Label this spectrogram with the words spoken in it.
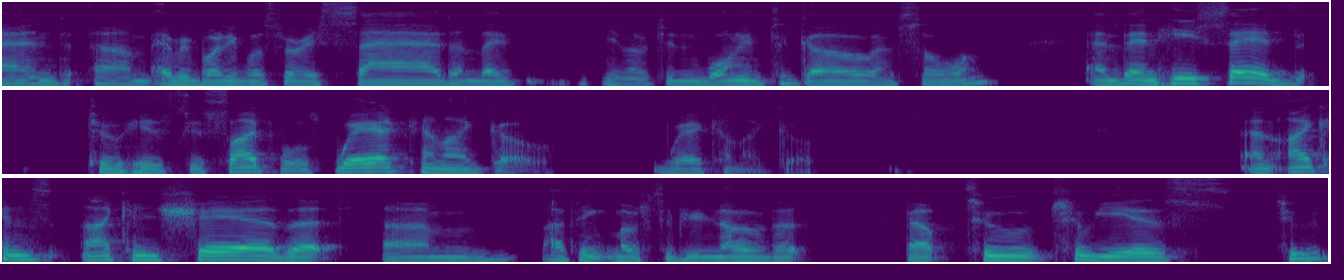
and um, everybody was very sad, and they, you know, didn't want him to go, and so on. And then he said to his disciples, "Where can I go? Where can I go?" And I can I can share that um, I think most of you know that about two two years two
